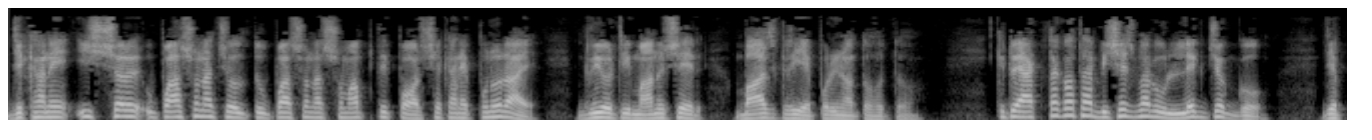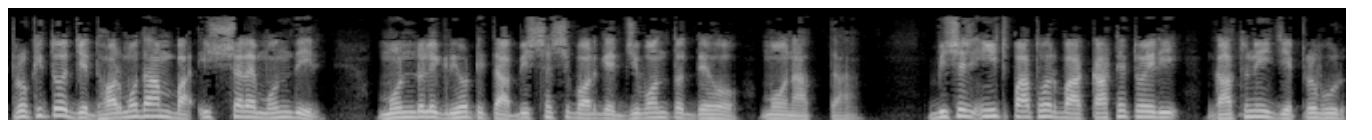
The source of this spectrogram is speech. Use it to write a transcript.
যেখানে ঈশ্বরের উপাসনা চলত উপাসনার সমাপ্তির পর সেখানে পুনরায় গৃহটি মানুষের বাসগৃহে পরিণত হতো। কিন্তু একটা কথা বিশেষভাবে উল্লেখযোগ্য, যে প্রকৃত যে ধর্মধাম বা ঈশ্বরের মন্দির, মণ্ডলী গৃহটি তা বিশ্বাসী বর্গের জীবন্ত দেহ, মন, আত্মা। বিশেষ ইট, পাথর বা কাঠে তৈরি গাঁথুনেই যে প্রভুর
